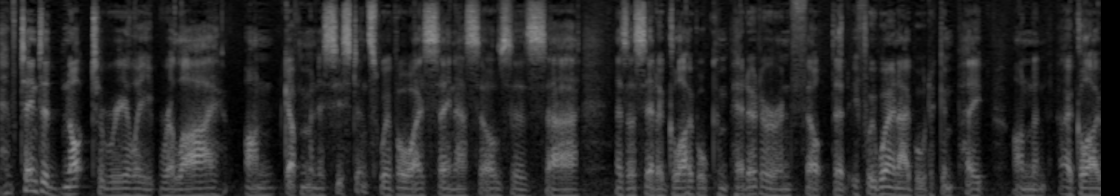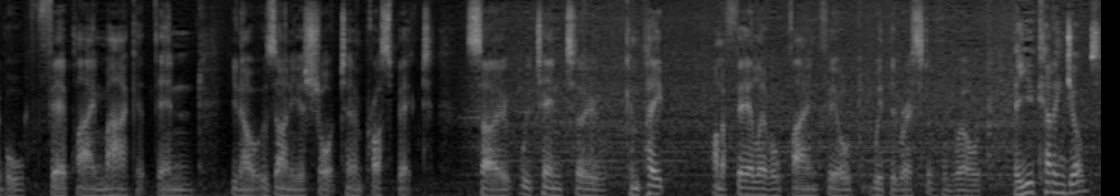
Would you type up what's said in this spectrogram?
have tended not to really rely on government assistance. We've always seen ourselves as, uh, as I said, a global competitor and felt that if we weren't able to compete on a global fair playing market, then you know it was only a short-term prospect. So we tend to compete on a fair level playing field with the rest of the world. Are you cutting jobs?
